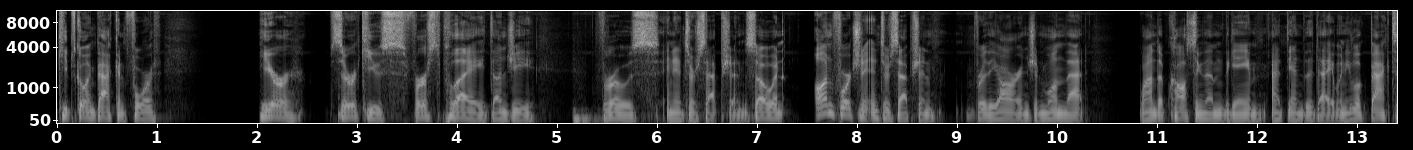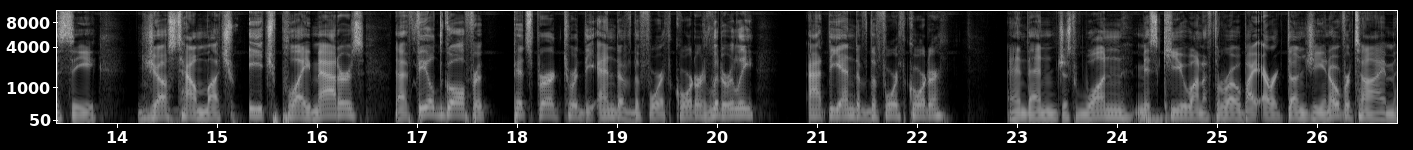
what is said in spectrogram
keeps going back and forth. Here, Syracuse first play, Dungey throws an interception. So an unfortunate interception for the Orange, and one that wound up costing them the game at the end of the day. When you look back to see just how much each play matters that field goal for Pittsburgh toward the end of the fourth quarter, literally at the end of the fourth quarter. And then just one miscue on a throw by Eric Dungey in overtime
